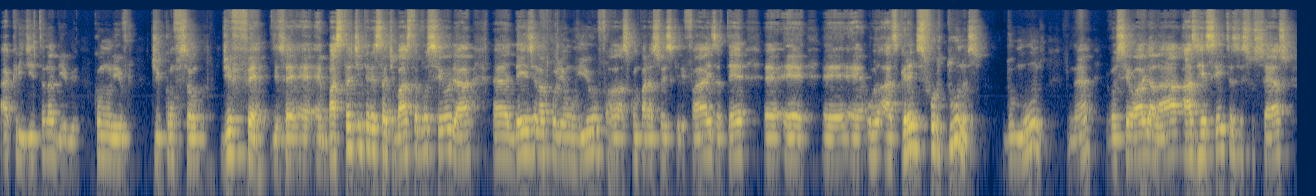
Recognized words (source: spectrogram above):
Acredita na Bíblia como um livro de confissão de fé. Isso é, é, é bastante interessante. Basta você olhar é, desde Napoleão Hill, as comparações que ele faz, até é, é, é, as grandes fortunas do mundo, né? Você olha lá as receitas de sucesso.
